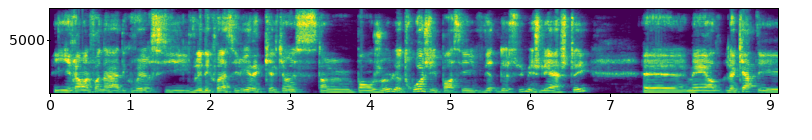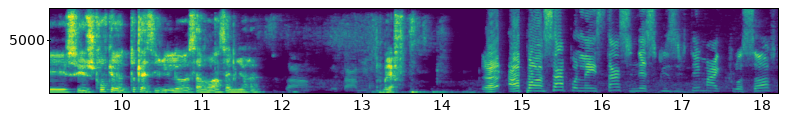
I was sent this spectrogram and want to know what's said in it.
Puis il est vraiment le fun à découvrir. Si vous voulez découvrir la série avec quelqu'un, c'est un bon jeu. Le 3, j'ai passé vite dessus, mais je l'ai acheté. Euh, mais le 4, est, c'est- je trouve que toute la série, là, ça va en s'améliorant. Bref. Euh, en passant, pour l'instant, c'est une exclusivité Microsoft.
